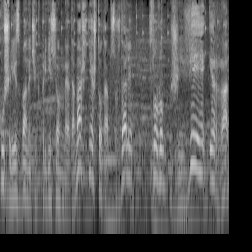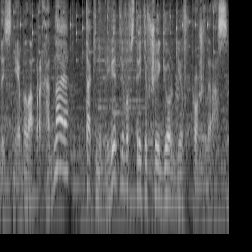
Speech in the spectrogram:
кушали из баночек принесенное домашнее, что-то обсуждали. Словом, живее и радостнее была проходная, так неприветливо встретившая Георгия в прошлый раз.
